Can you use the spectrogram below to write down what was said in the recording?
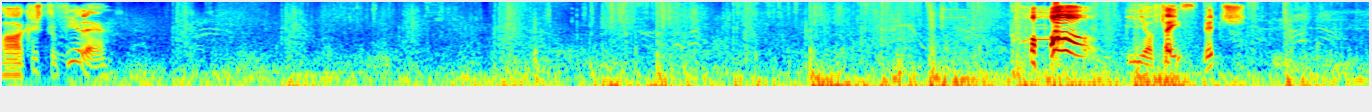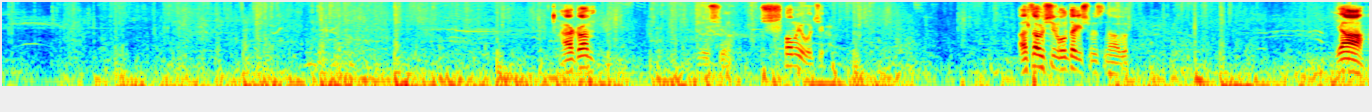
Oh, kriegt zu viel, ey. In your face, bitch. Ah, komm. Lucio. Show me what you... Als ob ich ihn runtergeschmissen habe. Ja,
